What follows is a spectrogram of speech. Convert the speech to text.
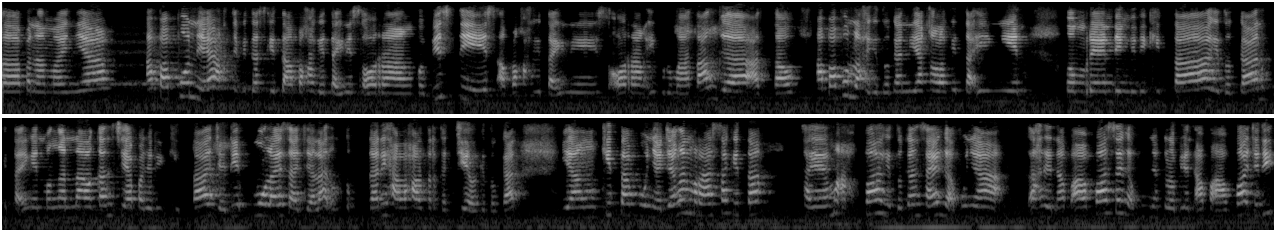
uh, apa namanya apa pun ya aktivitas kita apakah kita ini seorang pebisnis apakah kita ini seorang ibu rumah tangga atau apa pun lah gitu kan ya kalau kita ingin membranding diri kita gitu kan kita ingin mengenalkan siapa diri kita jadi mulai sajalah untuk dari hal-hal terkecil gitu kan yang kita punya jangan merasa kita saya mah apa gitu kan saya nggak punya keahlian apa-apa saya nggak punya kelebihan apa-apa jadi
